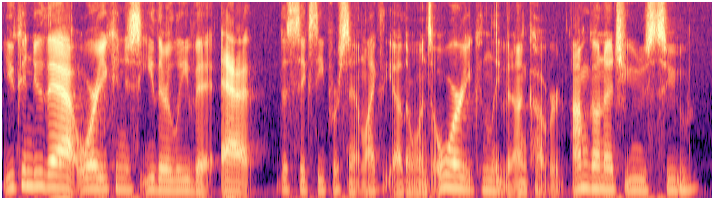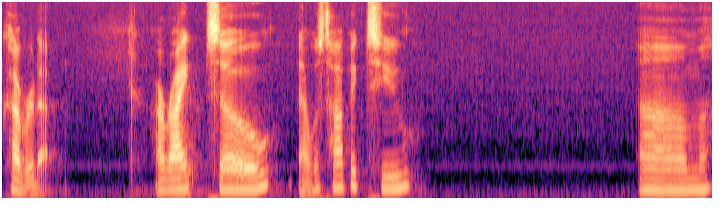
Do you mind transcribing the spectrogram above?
You can do that, or you can just either leave it at the 60% like the other ones, or you can leave it uncovered. I'm going to choose to cover it up. All right, so that was topic two. Um,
